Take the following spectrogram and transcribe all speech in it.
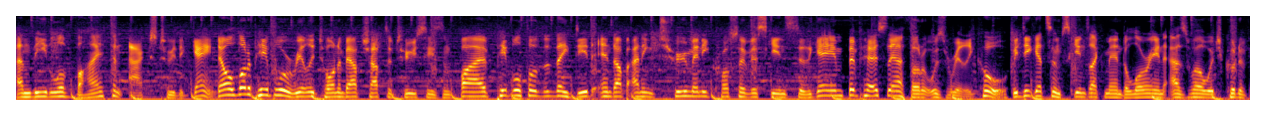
and the Leviathan Axe to the game. Now, a lot of people were really torn about Chapter 2 Season 5. People thought that they did end up adding too many crossover skins to the game, but personally, I thought it was really cool. We did get some skins like Mandalorian as well, which could have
